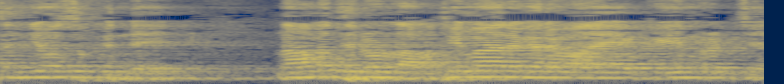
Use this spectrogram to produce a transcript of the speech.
സെന്റ് ജോസഫിന്റെ നാമത്തിലുള്ള അഭിമാനകരമായ കേംബ്രിഡ്ജ്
